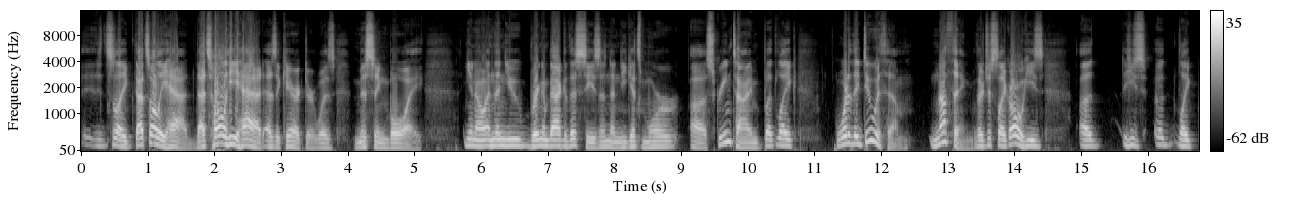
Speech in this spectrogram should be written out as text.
It's like that's all he had. That's all he had as a character was missing boy. You know, and then you bring him back this season and he gets more uh, screen time, but like what do they do with him? Nothing. They're just like, oh, he's uh he's uh, like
